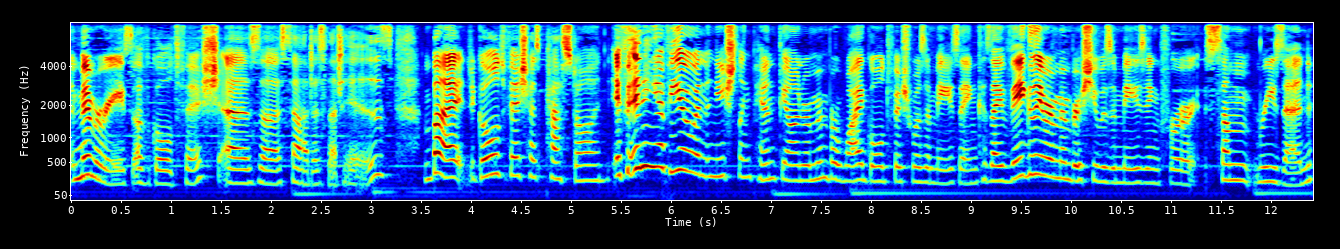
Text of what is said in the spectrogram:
memories of Goldfish, as uh, sad as that is. But Goldfish has passed on. If any of you in the Nicheling Pantheon remember why Goldfish was amazing, because I vaguely remember she was amazing for some reason,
